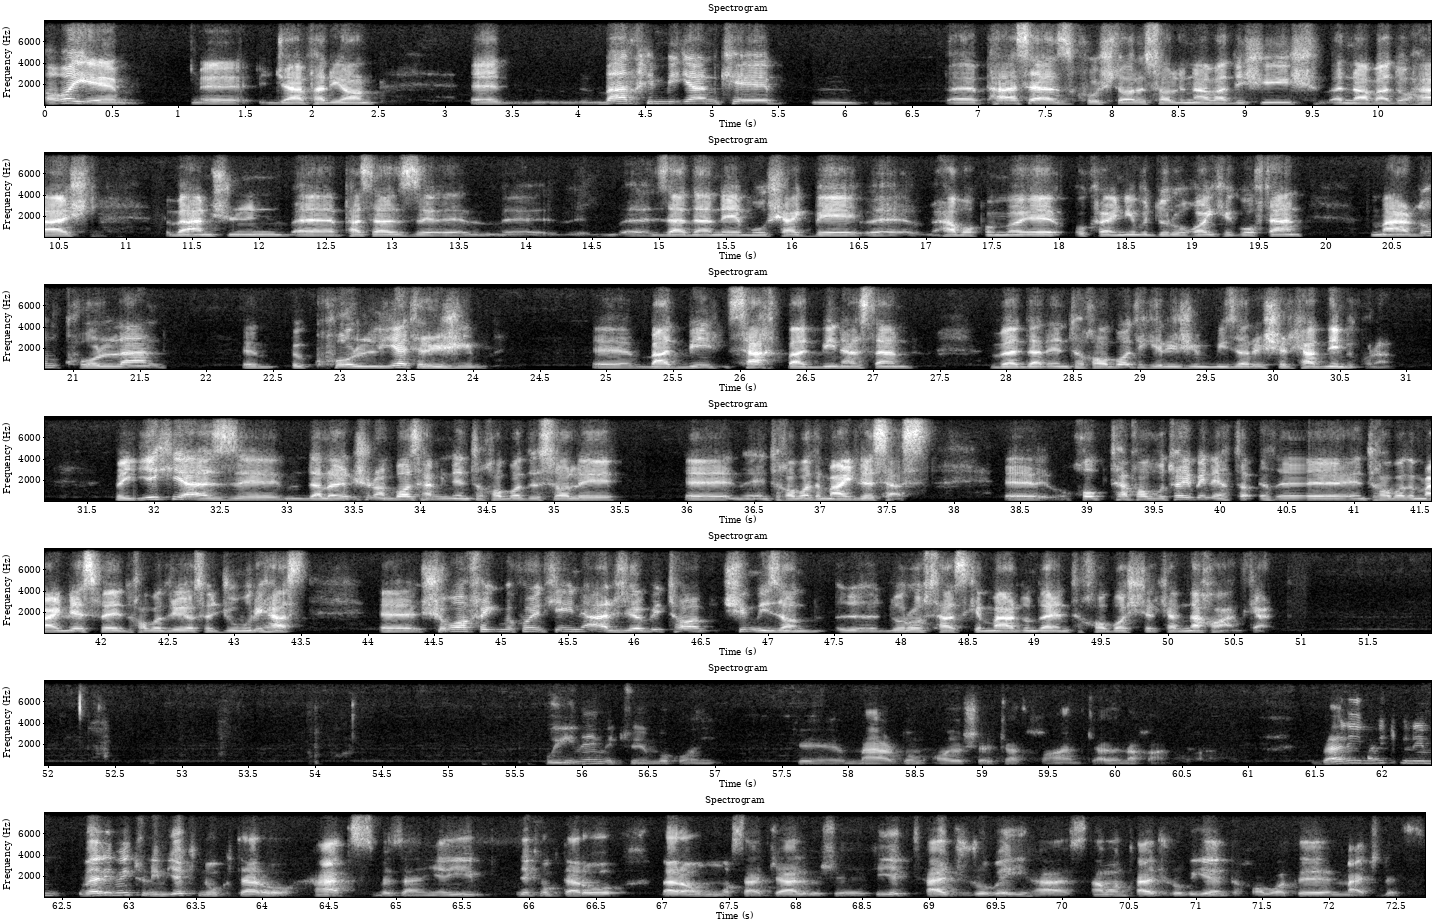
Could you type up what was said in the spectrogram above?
آقای جعفریان برخی میگن که پس از کشتار سال 96 و 98 و همچنین پس از زدن موشک به هواپیمای اوکراینی و دروغایی که گفتن مردم کلا به کلیت رژیم بدبین سخت بدبین هستن. و در انتخاباتی که رژیم می‌ذاره شرکت نمی‌کنن. و یکی از دلایلشون هم باز همین انتخابات سال انتخابات مجلس هست خب تفاوت های بین انتخابات مجلس و انتخابات ریاست جمهوری هست. شما فکر می‌کنید که این ارزیابی تا چی میزان درست هست که مردم در انتخابات شرکت نخواهند کرد؟ گویی نمی‌تونیم بکنیم. که مردم آیا شرکت خواهند کرد نخواهند ولی می‌تونیم ولی می‌تونیم یک نکته رو حدس بزنیم. یعنی یک نکته رو برامون مسجل بشه که یک تجربه ای هست. همان تجربه انتخابات مجلس.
